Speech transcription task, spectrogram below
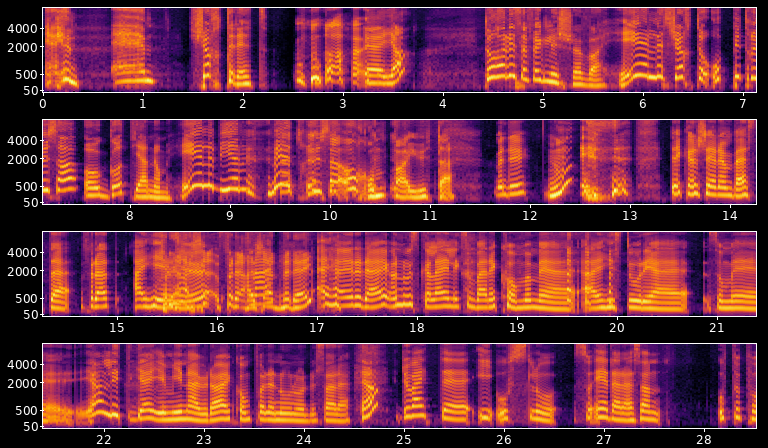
ehm, ehm, skjørtet ditt? Eh, ja. Da hadde jeg selvfølgelig skjøvet hele skjørtet i trusa og gått gjennom hele byen med trusa og rumpa ute. Men du, Mm? det kan skje den beste, for at jeg For det har har, for det har Nei. skjedd med deg? Jeg hører deg, og nå skal jeg liksom bare komme med ei historie som er ja, litt gøy i mine øyne. Jeg kom på det nå når du sa det. Ja. Du veit, i Oslo så er det ei sånn Oppe på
